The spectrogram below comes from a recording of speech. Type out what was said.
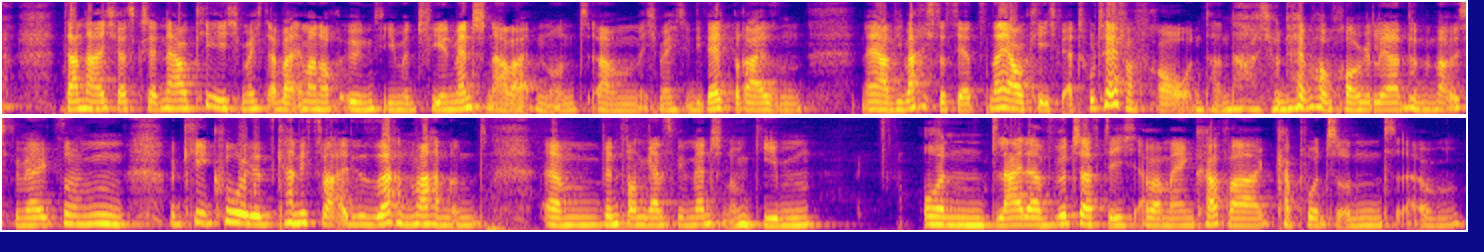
dann habe ich festgestellt, na okay, ich möchte aber immer noch irgendwie mit vielen Menschen arbeiten und ähm, ich möchte die Welt bereisen. Naja, wie mache ich das jetzt? Naja, okay, ich werde Hotelfachfrau und dann habe ich Hotelfachfrau gelernt und dann habe ich gemerkt, so, hm, okay, cool, jetzt kann ich zwar all diese Sachen machen und ähm, bin von ganz vielen Menschen umgeben und leider wirtschafte ich aber meinen Körper kaputt und ähm,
